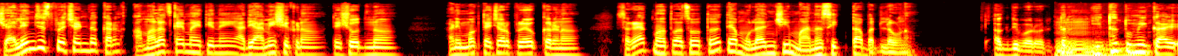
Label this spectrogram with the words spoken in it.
चॅलेंजेस प्रचंड कारण आम्हालाच काही माहिती नाही. आधी आम्ही शिकणं ते शोधणं आणि मग त्याच्यावर प्रयोग करणं. सगळ्यात महत्वाचं होतं त्या मुलांची मानसिकता बदलवणं. अगदी बरोबर. तर. इथं तुम्ही काय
